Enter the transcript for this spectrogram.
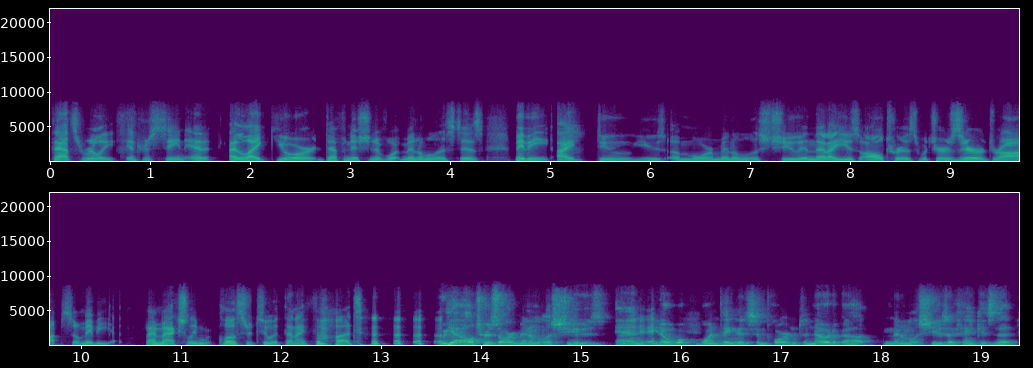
That's really interesting, and I like your definition of what minimalist is. Maybe I do use a more minimalist shoe in that I use Altras which are zero drop. So maybe I'm actually closer to it than I thought. well, yeah, Altras are minimalist shoes, and okay. you know w- one thing that's important to note about minimalist shoes, I think, is that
